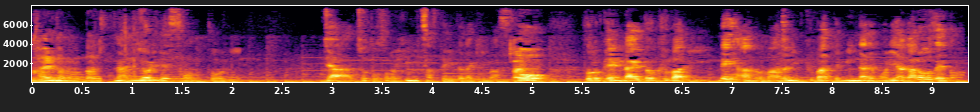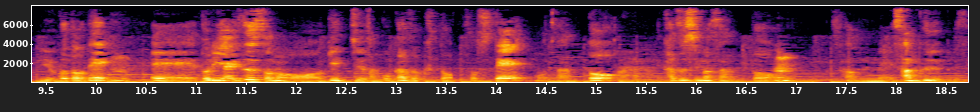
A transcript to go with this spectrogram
帰るための何何よりです、本当に。じゃあ、ちょっとその秘密させていただきますと、はい。そのペンライト配りね、あの、まあ、人に配ってみんなで盛り上がろうぜということで、うん。えーとりあえずその月中さんご家族とそしてもちさんとはいはい。和島さんとうん。3名3グループです。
